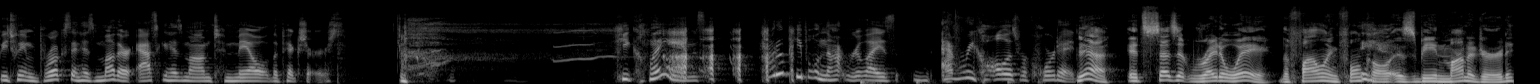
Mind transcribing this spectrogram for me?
between Brooks and his mother asking his mom to mail the pictures. he claims, how do people not realize every call is recorded? Yeah, it says it right away. The following phone call is being monitored.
